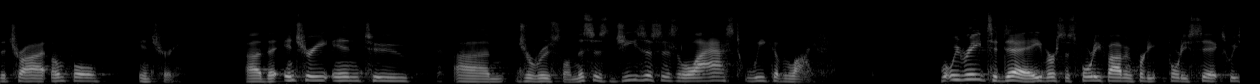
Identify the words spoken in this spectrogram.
the triumphal entry uh, the entry into um, Jerusalem. This is Jesus' last week of life. What we read today, verses 45 and 40, 46, we,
